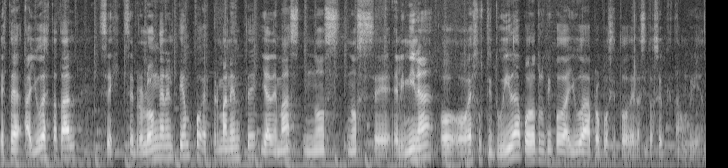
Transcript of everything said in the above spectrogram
esta ayuda estatal se, se prolonga en el tiempo, es permanente y además no, no se elimina o, o es sustituida por otro tipo de ayuda a propósito de la situación que estamos viviendo.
